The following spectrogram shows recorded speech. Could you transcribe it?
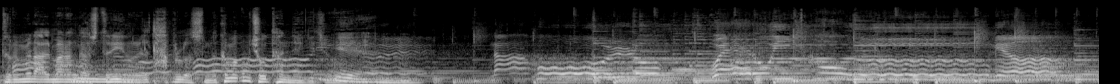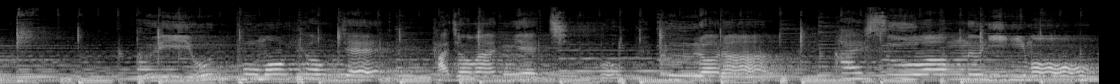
들으면 알만한 가수들이 음. 이 노래를 다 불렀습니다. 그만큼 좋다는 얘기죠. 예. 음. 부모 형제 다정한 옛 친구. 그러나 갈 수 없는 이모.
